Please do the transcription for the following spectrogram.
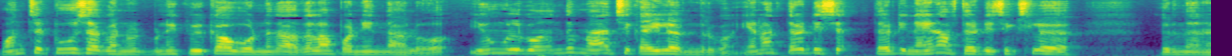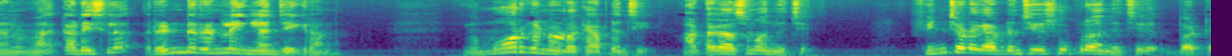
ஒன்ஸை டூஸாக கன்வெர்ட் பண்ணி குயிக்காக ஓடினது அதெல்லாம் பண்ணியிருந்தாலோ இவங்களுக்கு வந்து மேட்ச் கையில் இருந்திருக்கும். ஏன்னா தேர்ட்டி செ தேர்ட்டி நைன் ஆஃப் தேர்ட்டி சிக்ஸில் இருந்த நிலமை கடைசியில் ரெண்டு ரனில் இங்கிலாந்து ஜெயிக்கிறாங்க. இங்கே மோர்கனோட கேப்டன்சி அட்டகாசமாக இருந்துச்சு. ஃபின்ச்சோட கேப்டன்சி சூப்பராக இருந்துச்சு பட்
